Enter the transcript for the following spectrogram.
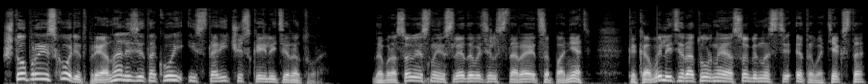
Что происходит при анализе такой исторической литературы? Добросовестный исследователь старается понять, каковы литературные особенности этого текста,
